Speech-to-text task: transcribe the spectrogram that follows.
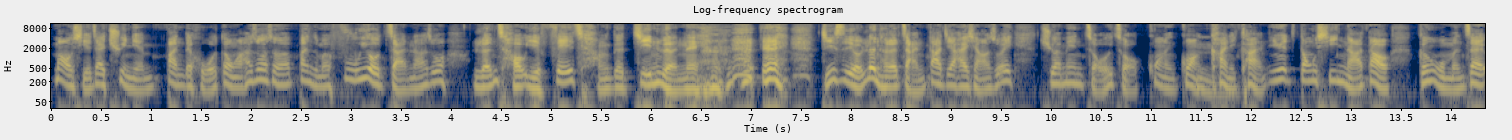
冒协在去年办的活动啊，他说什么办什么妇幼展啊，他说人潮也非常的惊人呢。因为即使有任何的展，大家还想要说，哎，去外面走一走、逛一逛、看一看，因为东西拿到跟我们在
